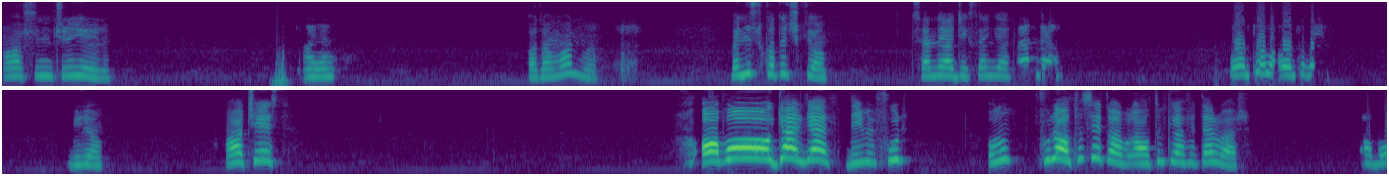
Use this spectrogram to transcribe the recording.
Aa şunun içine girelim. Aynen. Adam var mı? Ben üst kata çıkıyorum. Sen de geleceksen gel. Ben de. Orta, ortada. Biliyorum. Aa chest. Abo gel gel. Demir full. Oğlum full altın set var. Altın kıyafetler var. Abo.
